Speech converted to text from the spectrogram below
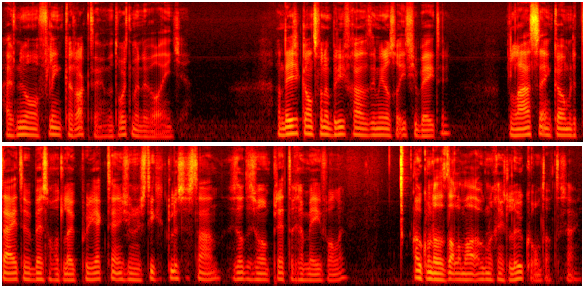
Hij heeft nu al een flink karakter. Dat wordt me er wel eentje. Aan deze kant van de brief gaat het inmiddels al ietsje beter. De laatste en komende tijd hebben we best nog wat leuke projecten en journalistieke klussen staan. Dus dat is wel een prettige meevaller. Ook omdat het allemaal ook nog eens leuke opdrachten zijn.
